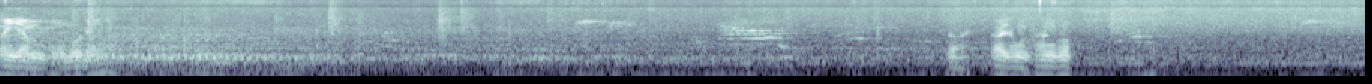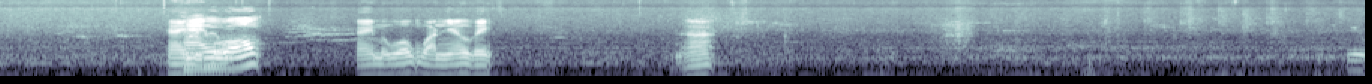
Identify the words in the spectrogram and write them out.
quen vòng con mua đấy rồi coi dòng thân luôn. 24 24 24 quanh nha quý vị. Đó chiều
